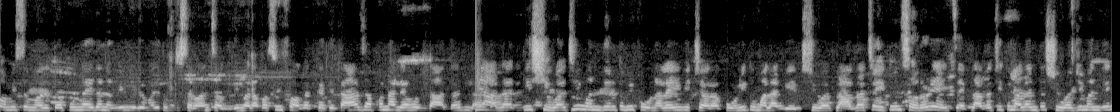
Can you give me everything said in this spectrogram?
स्वामी समर्थ. पुन्हा एकदा नवीन व्हिडिओमध्ये तुमच्या सर्वांचं अगदी मनापासून स्वागत करते. तर आज आपण आले आहोत दादरला. आलात. की शिवाजी मंदिर तुम्ही कोणालाही विचारा कोणी तुम्हाला आणेल शिवाय प्लाझाच्या इथून सरळ यायचंय. प्लाझाच्या इथून आल्यानंतर शिवाजी मंदिर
